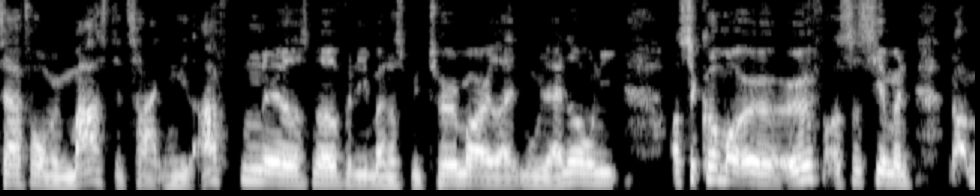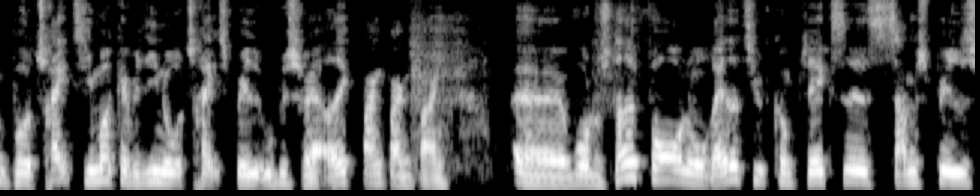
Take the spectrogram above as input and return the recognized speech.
Terraforming Mars, det tager en hel aften eller sådan noget, fordi man har smidt Turmoil og alt muligt andet oveni. Og så kommer Earth, og så siger man, Nå, men på tre timer kan vi lige nå tre spil ubesværet, ikke? Bang, bang, bang øh, hvor du stadig får nogle relativt komplekse samspils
